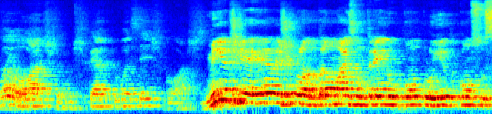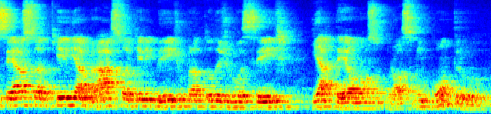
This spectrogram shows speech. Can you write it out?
Foi ótimo, espero que vocês gostem. Minhas guerreiras de plantão, mais um treino concluído com sucesso. Aquele abraço, aquele beijo para todas vocês e até o nosso próximo encontro.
